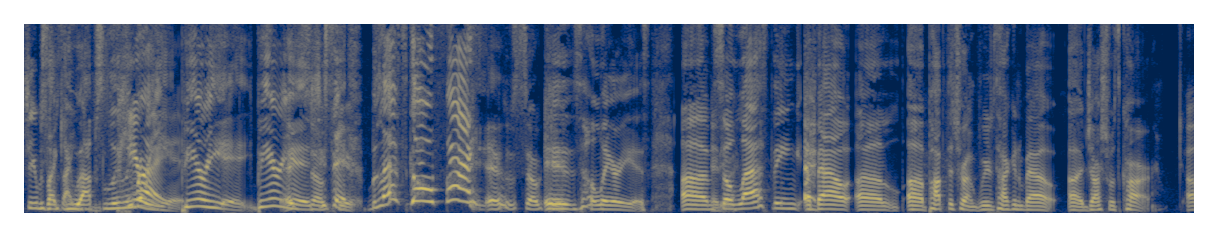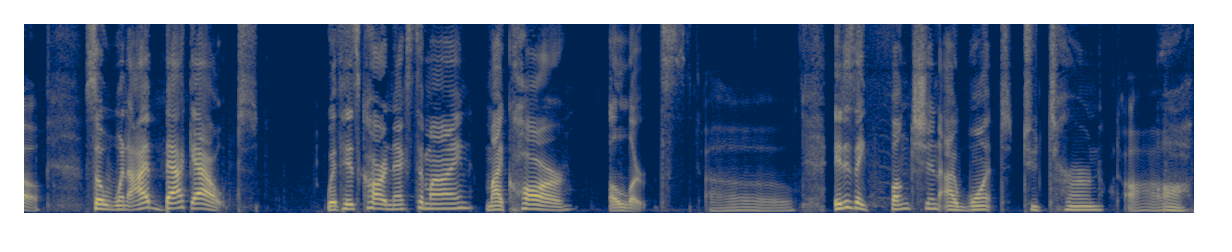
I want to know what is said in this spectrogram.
she was like, "You absolutely right." period. Period. Period. It's so she said, cute. "But let's go fight." It was so cute. It's hilarious. Um, so last thing about uh, uh, pop the trunk, we were talking about uh, Joshua's car. oh, So when I back out with his car next to mine, my car alerts. oh, It is a function I want to turn oh. off.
